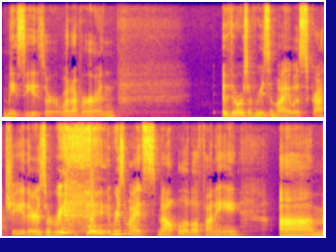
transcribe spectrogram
Macy's or whatever. And there was a reason why it was scratchy. There's a re- reason why it smelled a little funny. Um,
